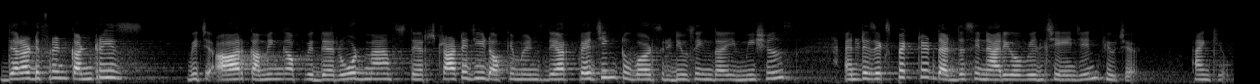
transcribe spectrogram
There are different countries which are coming up with their roadmaps, their strategy documents, they are pledging towards reducing the emissions and it is expected that the scenario will change in future. Thank you.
